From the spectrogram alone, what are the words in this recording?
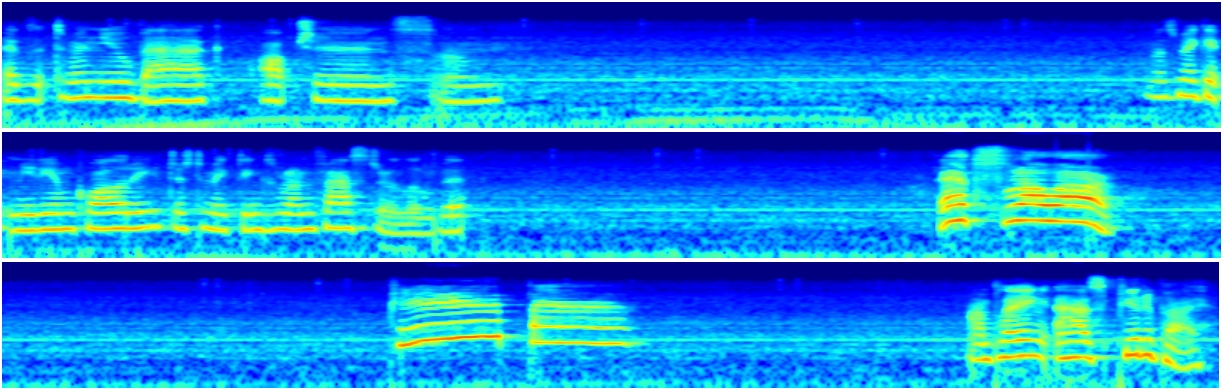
Exit to menu, back, options. Um, let's make it medium quality just to make things run faster a little bit. It's slower! PewDiePie. I'm playing as PewDiePie. PewDiePie.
